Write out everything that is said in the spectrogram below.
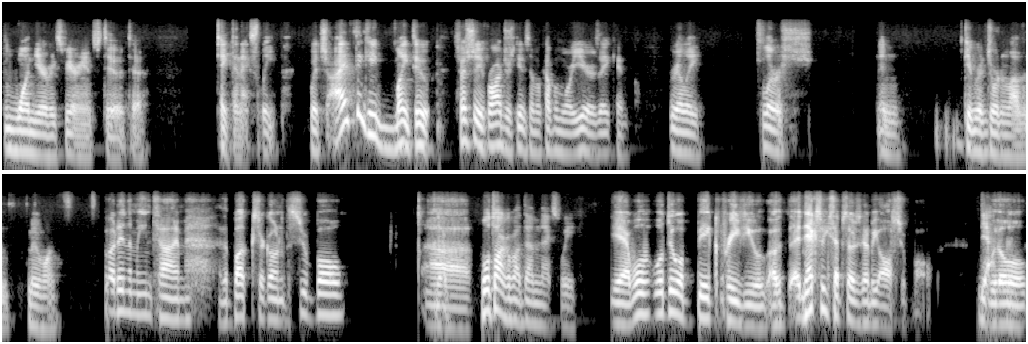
one year of experience to to take the next leap which I think he might do, especially if Rodgers gives him a couple more years. They can really flourish and get rid of Jordan Love and move on. But in the meantime, the Bucks are going to the Super Bowl. Uh, We'll talk about them next week. yeah, we'll we'll do a big preview of uh, next week's episode is going to be all Super Bowl. Yeah. We'll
